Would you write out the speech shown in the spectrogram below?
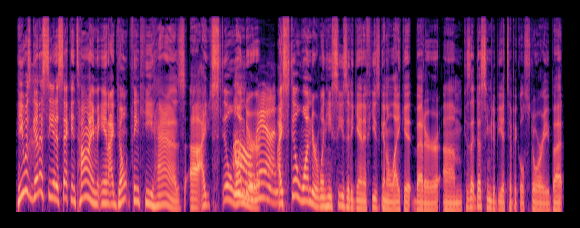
He was gonna see it a second time, and I don't think he has. Uh, I still wonder. Oh, man. I still wonder when he sees it again if he's gonna like it better, because that does seem to be a typical story. But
